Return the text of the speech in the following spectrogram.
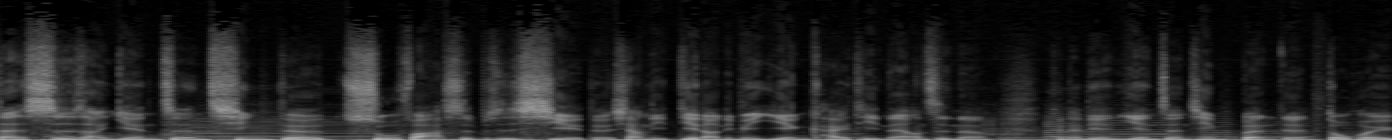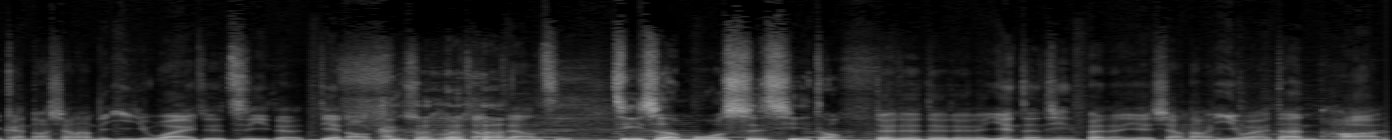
但事实上，颜真卿的书法是不是写的像你电脑里面颜楷体那样子呢？可能连颜真卿本人都会感到相当的意外，就是自己的电脑楷书会长这样子。记者模式启动，对对对对对，颜真卿本人也相当意外，但好、啊，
